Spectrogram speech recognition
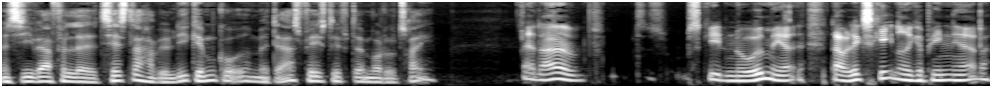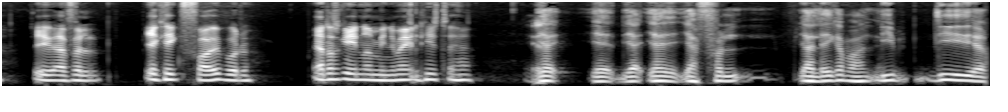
man sige i hvert fald, øh, Tesla har vi jo lige gennemgået med deres facelift af Model 3. Ja, der er sket noget mere. Der er vel ikke sket noget i kabinen her, der. Det er i hvert fald... Jeg kan ikke få øje på det. Er der sket noget minimalt hister her? Ja. Jeg, jeg, jeg, jeg, jeg, får, jeg lægger mig lige, lige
